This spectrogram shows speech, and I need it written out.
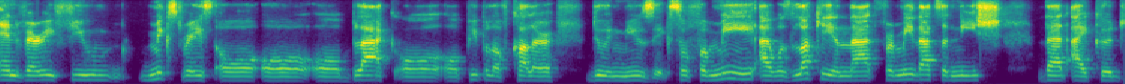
and very few mixed race or, or, or black or, or people of color doing music. So for me, I was lucky in that. For me, that's a niche that I could,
